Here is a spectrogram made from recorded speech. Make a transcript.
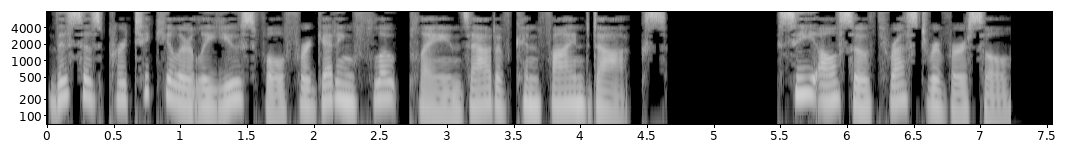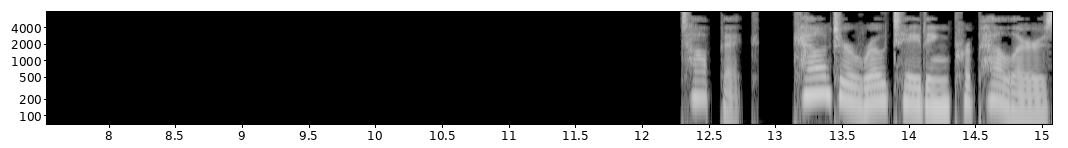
this is particularly useful for getting floatplanes out of confined docks. See also thrust reversal. Counter-rotating propellers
